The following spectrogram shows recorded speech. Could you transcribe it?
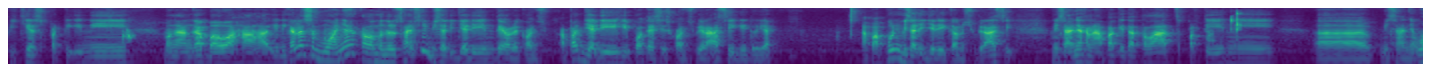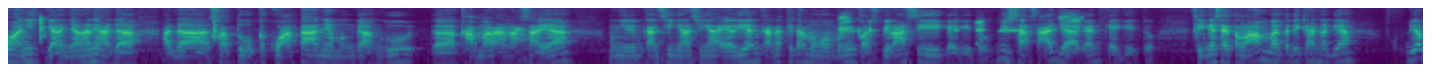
pikir seperti ini menganggap bahwa hal-hal ini karena semuanya kalau menurut saya sih bisa dijadiin teori apa jadi hipotesis konspirasi gitu ya. Apa pun bisa dijadikan konspirasi. Misalnya kenapa kita telat seperti ini Eh, misalnya wah ini jangan-jangan nih ada ada satu kekuatan yang mengganggu eh, kamar anak saya mengirimkan sinyal-sinyal alien karena kita mau ngomongin konspirasi kayak gitu. Bisa saja kan kayak gitu. Sehingga saya terlambat tadi karena dia dia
